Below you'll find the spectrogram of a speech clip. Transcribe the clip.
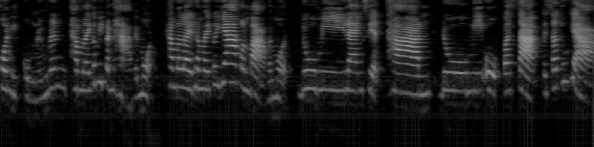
คนอีกกลุ่มนึงมันทำอะไรก็มีปัญหาไปหมดทำอะไรทำไมก็ยากลำบากไปหมด ดูมีแรงเสียดทาน ดูมีอุปสรรคไปซะทุกอย่าง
